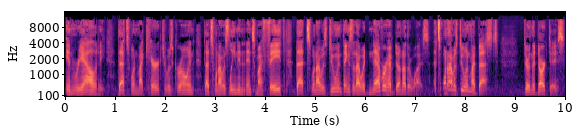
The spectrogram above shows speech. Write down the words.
in reality, that's when my character was growing. That's when I was leaning into my faith. That's when I was doing things that I would never have done otherwise. That's when I was doing my best during the dark days.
